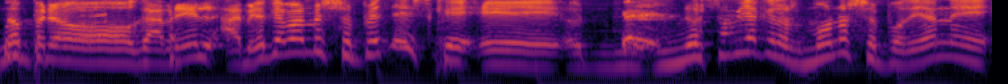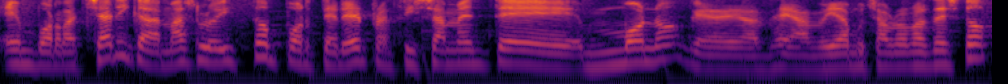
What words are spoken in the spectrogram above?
No, pero Gabriel, a mí lo que más me sorprende es que eh, no sabía que los monos se podían eh, emborrachar y que además lo hizo por tener precisamente mono, que había muchas bromas de esto,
